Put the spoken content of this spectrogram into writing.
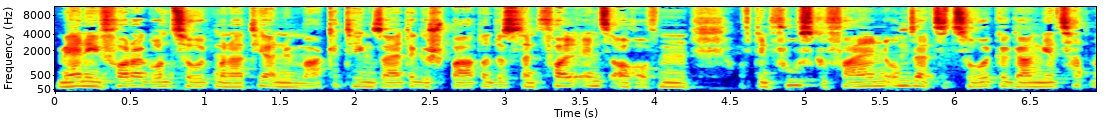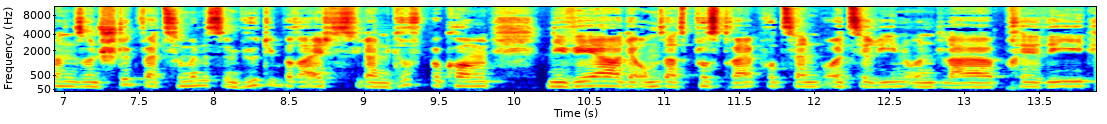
mehr in den Vordergrund zurück. Man hat hier an der Marketingseite gespart und ist dann vollends auch auf den, auf den Fuß gefallen, Umsätze zurückgegangen. Jetzt hat man so ein Stück weit zumindest im Beauty-Bereich das wieder in den Griff bekommen. Nivea, der Umsatz plus drei Prozent, Eucerin und La Prairie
